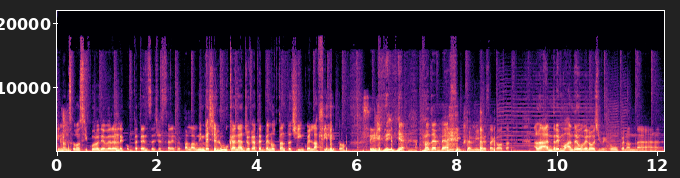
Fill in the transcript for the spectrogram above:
Quindi non sono sicuro di avere le competenze necessarie per parlarne. Invece Luca ne ha giocate ben 85 e l'ha finito. Sì. Quindi potrebbe assistermi questa cosa. Allora, andremo, andremo veloci perché comunque non... eh,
